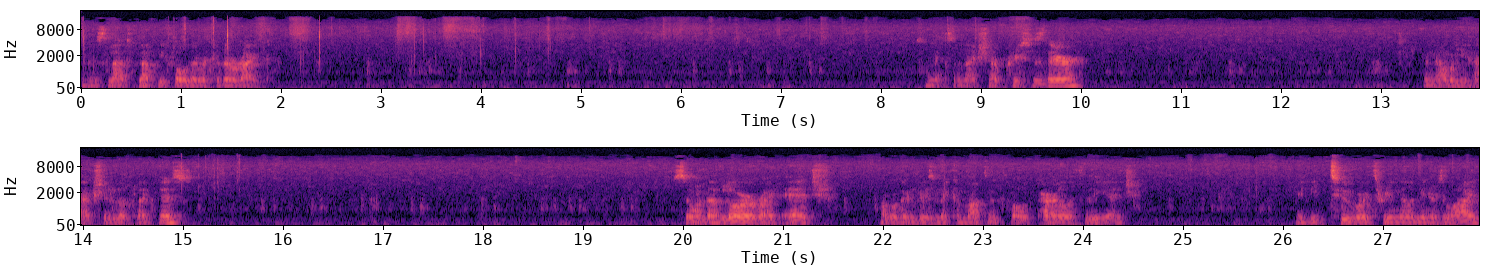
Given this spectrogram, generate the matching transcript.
And this last flap you fold over to the right. So make some nice sharp creases there. And now what you have should look like this. So on that lower right edge, what we're going to do is make a mountain fold parallel to the edge, maybe two or three millimeters wide.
